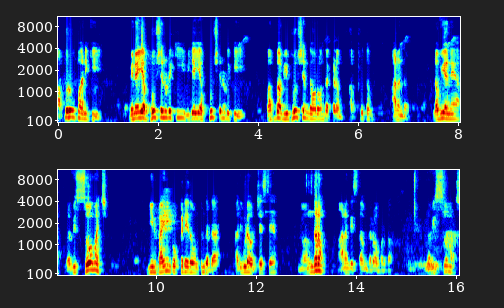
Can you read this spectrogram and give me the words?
అపురూపానికి వినయ భూషణుడికి విజయ భూషణుడికి పద్మ విభూషణ్ గౌరవం దక్కడం అద్భుతం ఆనందం. లవ్ యూ అన్నయ్య లవ్ యూ సో మచ్ దీనిపైన ఇంకొకటి ఏదో ఉంటుందట అది కూడా వచ్చేస్తే మేము అందరం ఆనందిస్తాం గర్వపడతాం. Love you so much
